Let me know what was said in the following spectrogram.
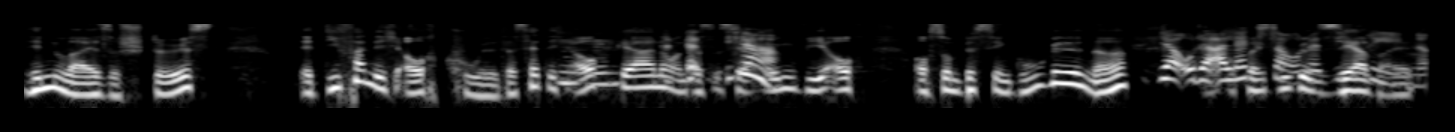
Hinweise stößt. Äh, die fand ich auch cool. Das hätte ich mhm. auch gerne und das ist ja. ja, irgendwie auch auch so ein bisschen Google, ne? Ja, oder Alexa oder Siri, weit, ne?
